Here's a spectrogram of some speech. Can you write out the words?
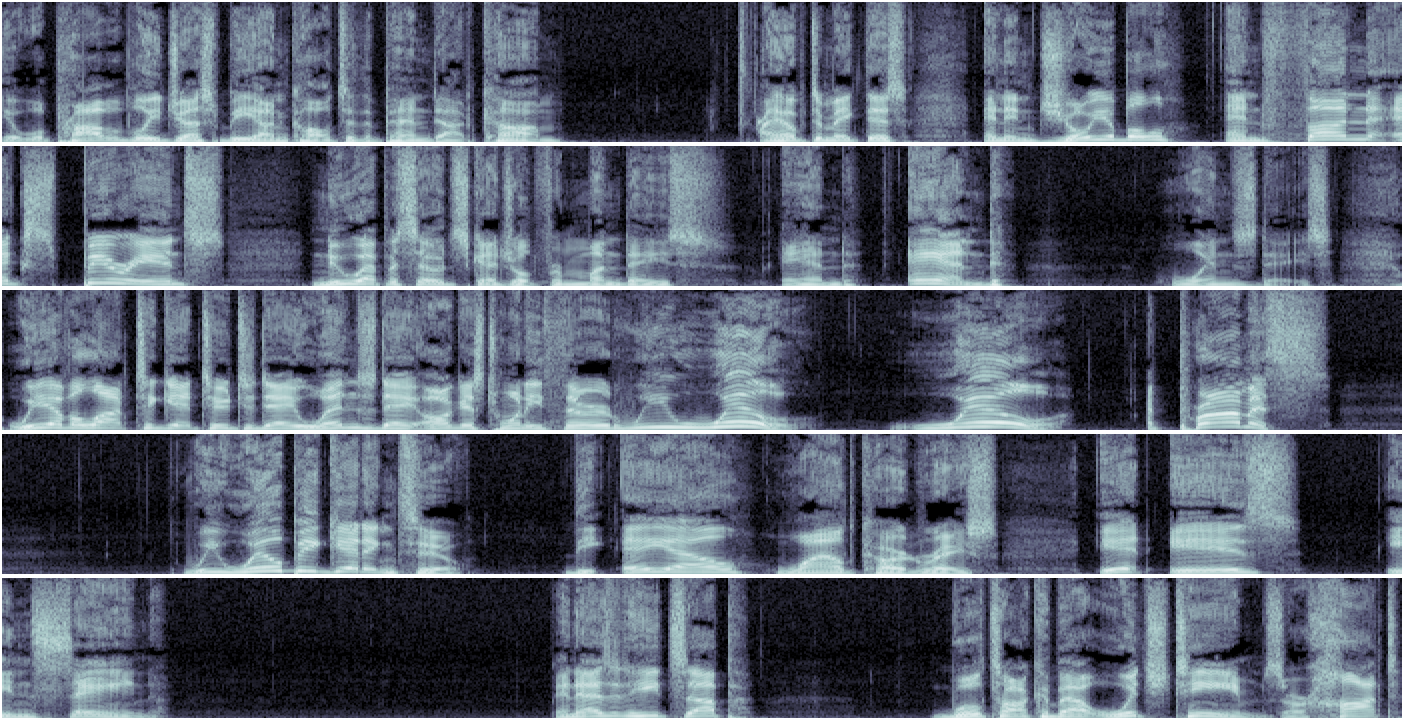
it will probably just be on calltothepen.com. I hope to make this an enjoyable and fun experience. New episodes scheduled for Mondays and and Wednesdays. We have a lot to get to today, Wednesday, August 23rd. We will will I promise we will be getting to the AL wildcard race. It is insane. And as it heats up, we'll talk about which teams are hot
